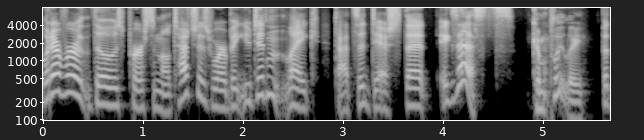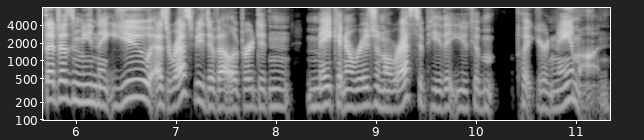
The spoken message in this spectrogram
whatever those personal touches were, but you didn't like that's a dish that exists. completely But that doesn't mean that you, as a recipe developer, didn't make an original recipe that you can put your name on.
